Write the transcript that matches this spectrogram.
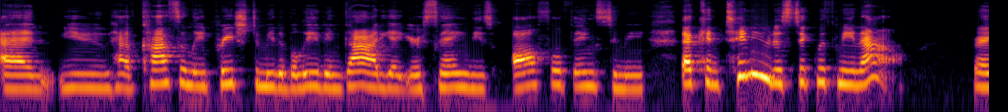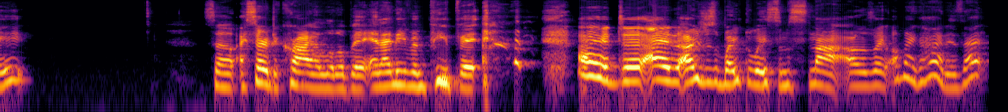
and you have constantly preached to me to believe in god yet you're saying these awful things to me that continue to stick with me now right? So i started to cry a little bit and i didn't even peep it I had to. I, had, I just wiped away some snot. I was like, "Oh my god, is that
